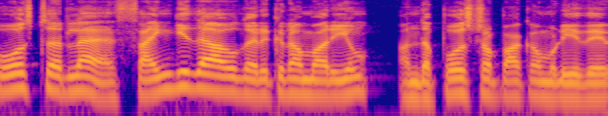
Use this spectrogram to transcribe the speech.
போஸ்டரில் சங்கீதா அவங்க இருக்கிற மாதிரியும் அந்த போஸ்டரை பார்க்க முடியுது.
